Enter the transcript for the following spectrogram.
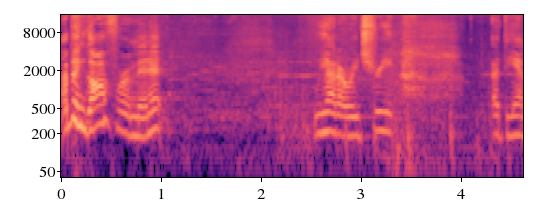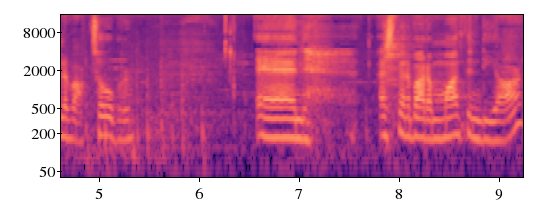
I've been gone for a minute. We had our retreat at the end of October, and I spent about a month in DR.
